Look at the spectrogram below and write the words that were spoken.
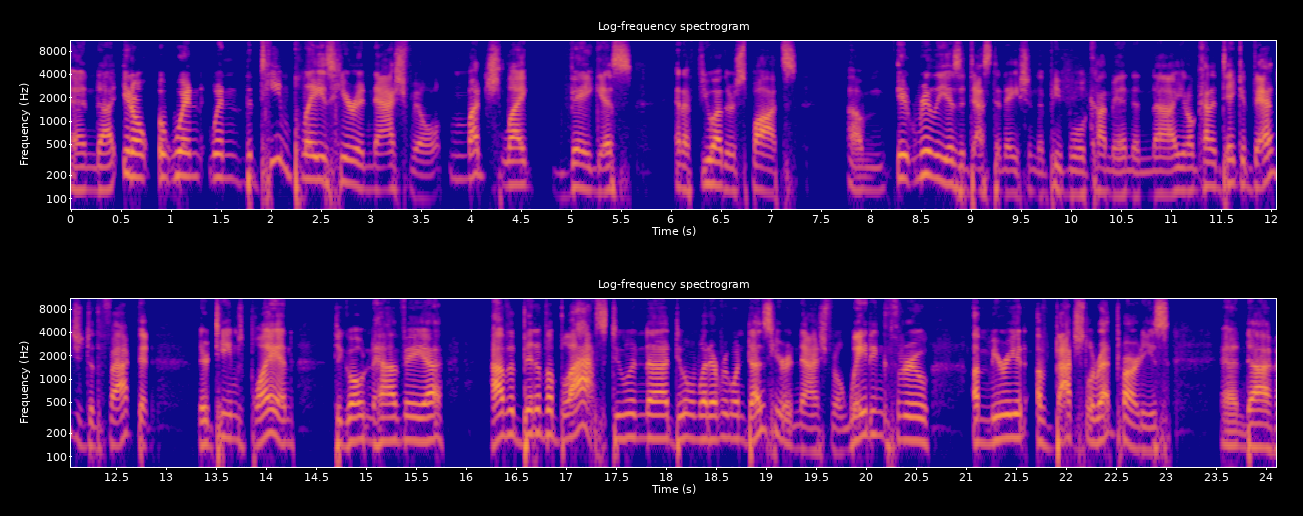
And uh, you know, when when the team plays here in Nashville, much like Vegas and a few other spots, um, it really is a destination that people will come in and uh, you know kind of take advantage of the fact that their team's playing to go out and have a uh, have a bit of a blast doing uh, doing what everyone does here in Nashville, wading through a myriad of bachelorette parties and uh,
